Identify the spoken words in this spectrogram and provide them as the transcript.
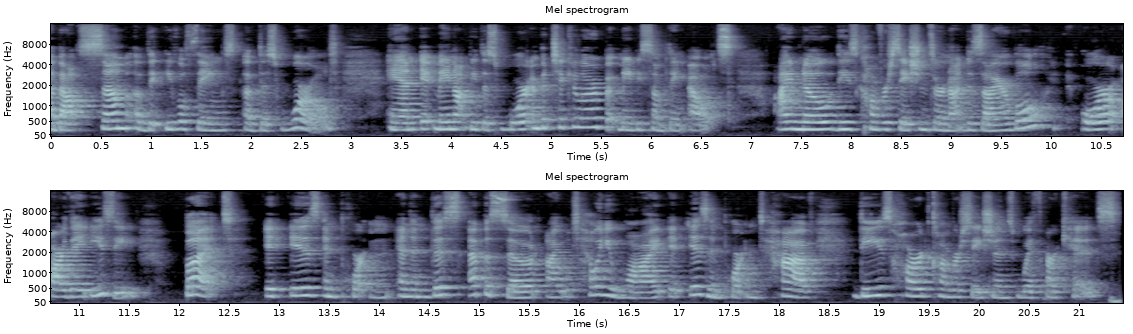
about some of the evil things of this world. And it may not be this war in particular, but maybe something else. I know these conversations are not desirable or are they easy, but it is important. And in this episode, I will tell you why it is important to have these hard conversations with our kids.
